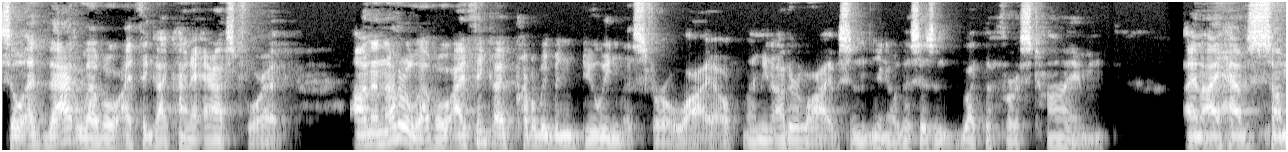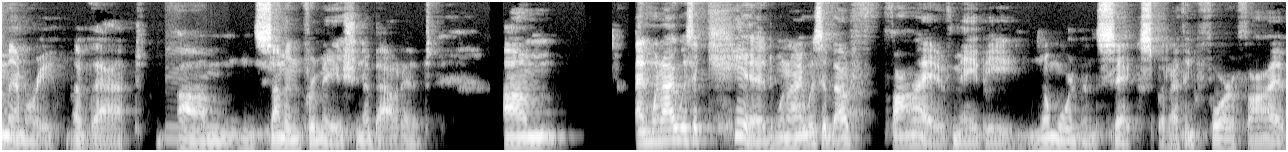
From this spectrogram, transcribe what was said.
So at that level, I think I kind of asked for it. On another level, I think I've probably been doing this for a while. I mean, other lives, and you know, this isn't like the first time. And I have some memory of that, mm-hmm. um, some information about it. Um, and when I was a kid, when I was about five, maybe, no more than six, but I think four or five,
